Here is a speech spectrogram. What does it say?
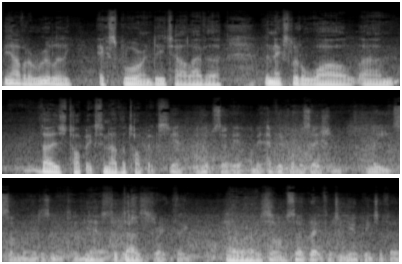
be able to really explore in detail over the, the next little while um, those topics and other topics. Yeah, I hope so. Yeah, I mean, every conversation leads somewhere, doesn't it? And, Yes, it does. A great thing. No worries. So I'm so grateful to you, Peter, for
